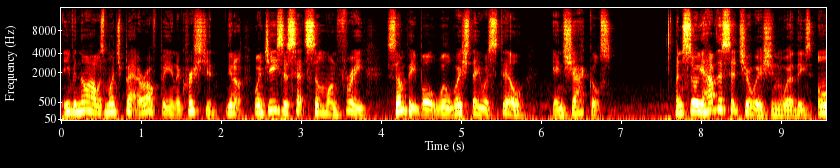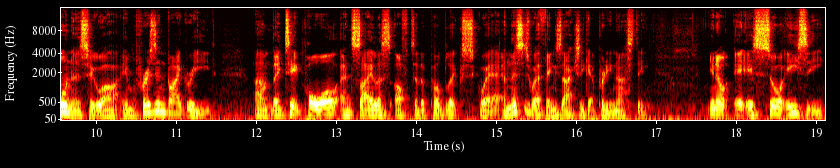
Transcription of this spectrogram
Even though I was much better off being a Christian. You know, when Jesus sets someone free, some people will wish they were still in shackles. And so you have this situation where these owners who are imprisoned by greed um, they take Paul and Silas off to the public square, and this is where things actually get pretty nasty. You know, it is so easy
